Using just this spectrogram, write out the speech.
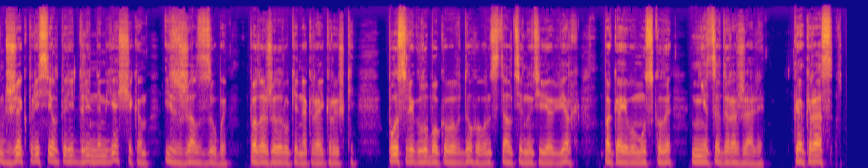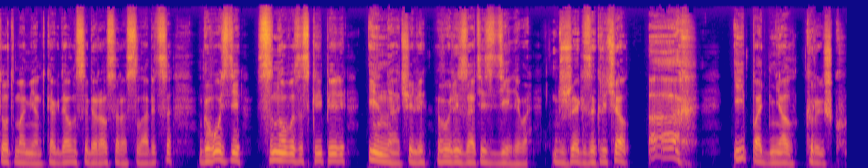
Джек присел перед длинным ящиком и сжал зубы положил руки на край крышки. После глубокого вдоха он стал тянуть ее вверх, пока его мускулы не задрожали. Как раз в тот момент, когда он собирался расслабиться, гвозди снова заскрипели и начали вылезать из дерева. Джек закричал «Ах!» и поднял крышку.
